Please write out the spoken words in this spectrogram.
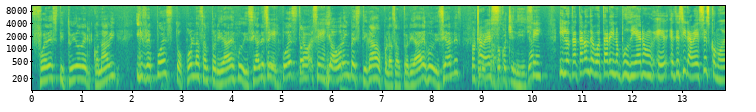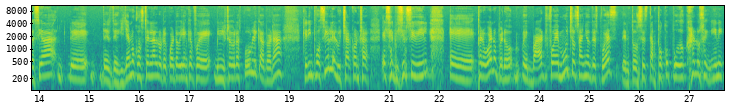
fue destituido del CONAVI y repuesto por las autoridades judiciales en el puesto lo- sí. y ahora investigado por las autoridades judiciales Otra por el vez. caso Cochinilla. Sí, y lo trataron de votar y no pudieron. Eh, es decir, a veces, como decía desde Guillermo Constella, lo recuerdo bien que fue ministro de Obras Públicas, ¿verdad? Que era imposible luchar contra el servicio civil. eh, pero bueno, pero eh, Bart fue muchos años después, entonces tampoco pudo Carlos Segnini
